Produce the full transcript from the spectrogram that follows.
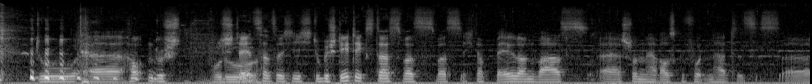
Du, äh, Hauten, du du. stellst tatsächlich, du bestätigst das, was, was ich glaube, Beldon war es, äh, schon herausgefunden hat. Es, ist, äh,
